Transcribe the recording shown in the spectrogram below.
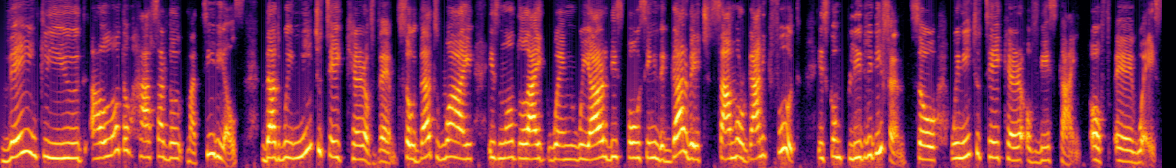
they include a lot of hazardous materials that we need to take care of them. So that's why it's not like when we are disposing the garbage, some organic food is completely different. So we need to take care of this kind of uh, waste.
